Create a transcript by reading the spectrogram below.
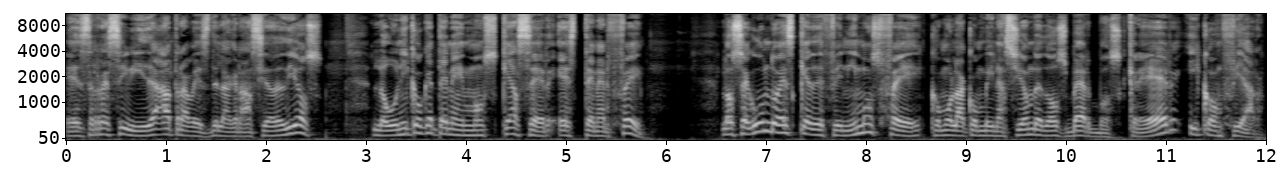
es recibida a través de la gracia de Dios. Lo único que tenemos que hacer es tener fe. Lo segundo es que definimos fe como la combinación de dos verbos, creer y confiar.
